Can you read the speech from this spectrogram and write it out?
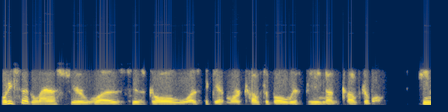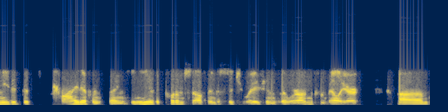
what he said last year was his goal was to get more comfortable with being uncomfortable. He needed to try different things. He needed to put himself into situations that were unfamiliar. Um,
